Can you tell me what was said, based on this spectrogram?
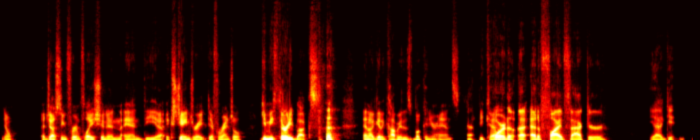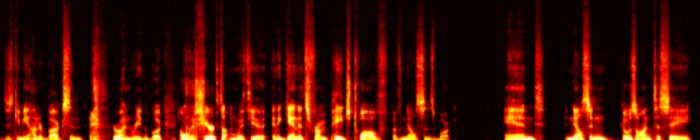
you know adjusting for inflation and and the uh, exchange rate differential give me 30 bucks and i'll get a copy of this book in your hands because or at a, at a five factor yeah get just give me a hundred bucks and go ahead and read the book. I want to share something with you and again it's from page 12 of nelson's book and nelson goes on to say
